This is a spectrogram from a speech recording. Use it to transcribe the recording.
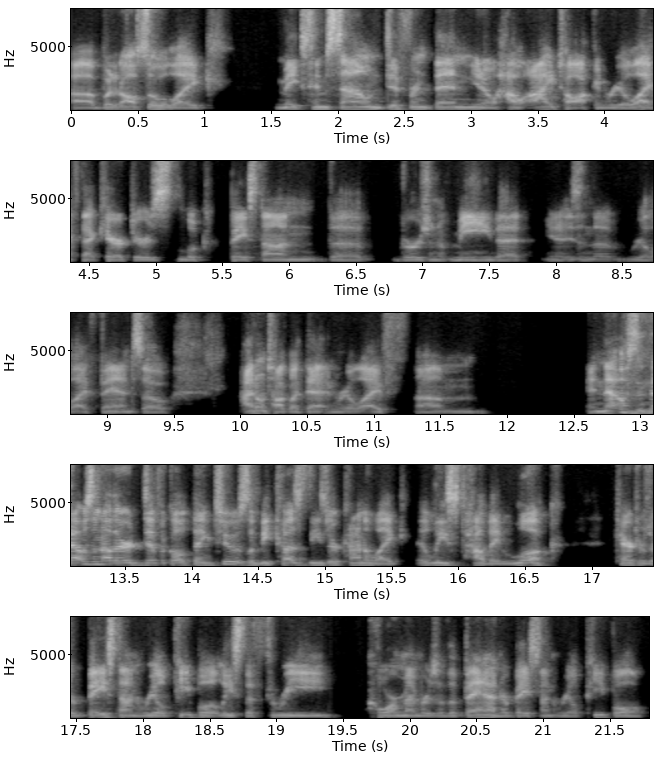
uh but it also like makes him sound different than you know how I talk in real life that characters look based on the version of me that you know is in the real life band so I don't talk like that in real life um and that was and that was another difficult thing too is because these are kind of like at least how they look characters are based on real people, at least the three core members of the band are based on real people.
